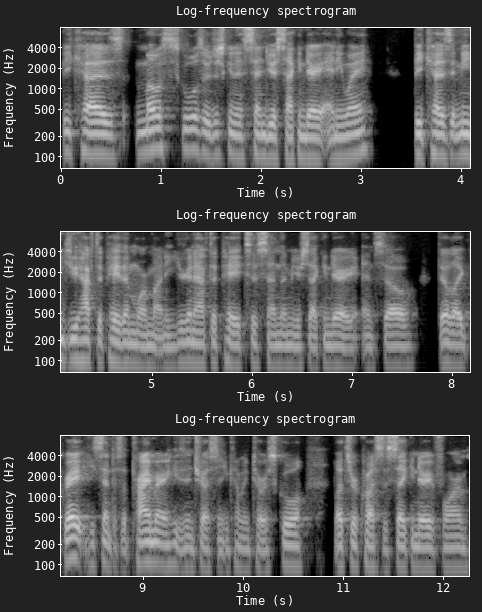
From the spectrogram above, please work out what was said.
because most schools are just going to send you a secondary anyway because it means you have to pay them more money. You're going to have to pay to send them your secondary. And so they're like, great, he sent us a primary. He's interested in coming to our school. Let's request a secondary for him.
